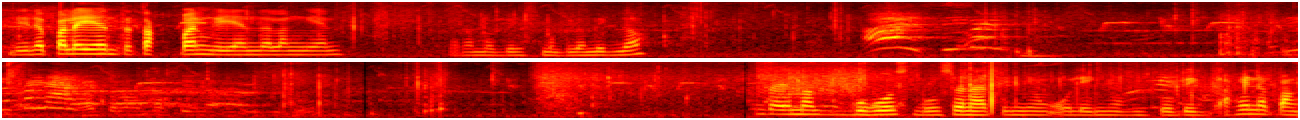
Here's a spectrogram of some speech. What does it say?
Hindi na pala yan tatakpan, ganyan na lang yan. Para mabilis maglamig, no? Lang mo sina. tayo magbuhos, buhusan natin yung uling ng tubig. Akin na pang.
